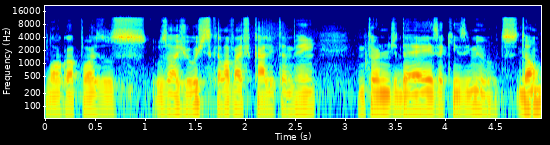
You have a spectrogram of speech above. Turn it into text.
logo após os, os ajustes, que ela vai ficar ali também em torno de 10 a 15 minutos. Então, uhum.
